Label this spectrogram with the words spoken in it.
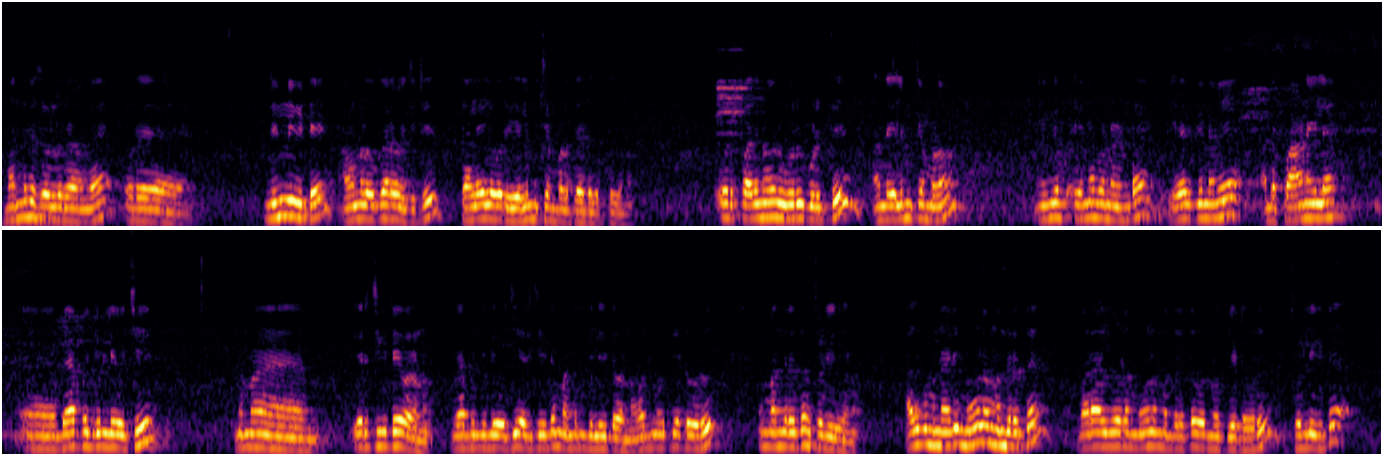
மந்திரம் சொல்லுறவங்க ஒரு நின்றுக்கிட்டு அவங்கள உட்கார வச்சுட்டு தலையில் ஒரு எலுமிச்சம்பழத்தை எடுத்துக்கணும். ஒரு பதினோரு உரு கொடுத்து அந்த எலுமிச்சம்பழம் எங்கே என்ன பண்ணணும்டா ஏற்கனவே அந்த பானையில் வேப்பஞ்சுள்ளி வச்சு நம்ம எரிச்சிக்கிட்டே வரணும். வேப்பஞ்சுள்ளி வச்சு எரிச்சிக்கிட்டே மந்திரம் சொல்லிக்கிட்டு வரணும். ஒரு நூற்றி எட்டு ஒரு மந்திரத்தை சொல்லியிருக்கணும். அதுக்கு முன்னாடி மூல மந்திரத்தை வராகியோட மூல மந்திரத்தை ஒரு நூற்றி எட்டு ஒரு சொல்லிக்கிட்டு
